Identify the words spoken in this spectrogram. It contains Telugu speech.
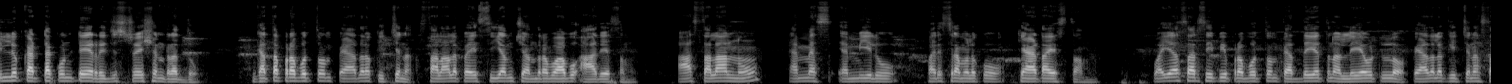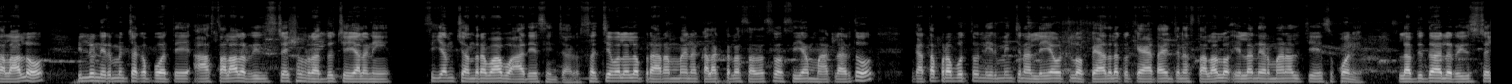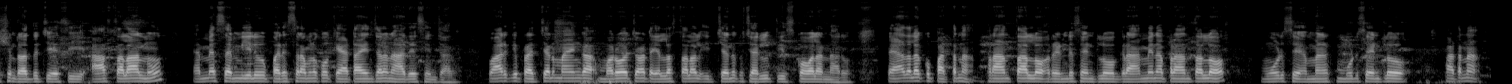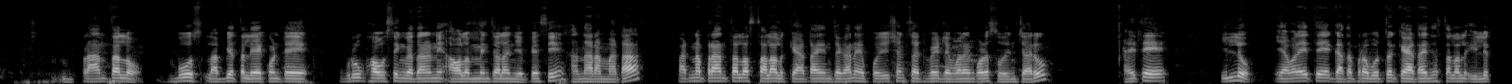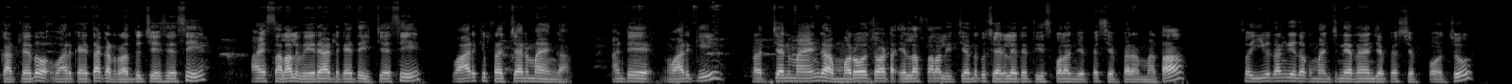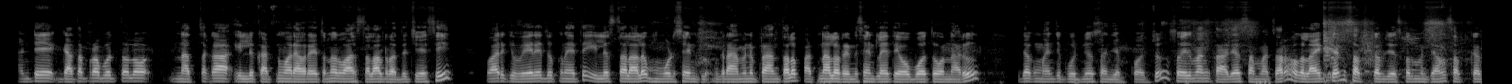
ఇల్లు కట్టకుంటే రిజిస్ట్రేషన్ రద్దు. గత ప్రభుత్వం పేదలకు ఇచ్చిన స్థలాలపై సీఎం చంద్రబాబు ఆదేశం. ఆ స్థలాలను ఎంఎస్ఎంఈలు పరిశ్రమలకు కేటాయిస్తాం. వైఎస్ఆర్సీపీ ప్రభుత్వం పెద్ద ఎత్తున లేఅవుట్లో పేదలకు ఇచ్చిన స్థలాల్లో ఇల్లు నిర్మించకపోతే ఆ స్థలాల రిజిస్ట్రేషన్ రద్దు చేయాలని సీఎం చంద్రబాబు ఆదేశించారు. సచివాలయంలో ప్రారంభమైన కలెక్టర్ల సదస్సులో సీఎం మాట్లాడుతూ గత ప్రభుత్వం నిర్మించిన లేఅవుట్లో పేదలకు కేటాయించిన స్థలాల్లో ఇళ్ళ నిర్మాణాలు చేసుకొని లబ్ధిదారుల రిజిస్ట్రేషన్ రద్దు చేసి ఆ స్థలాలను ఎంఎస్ఎంఈలు పరిశ్రమలకు కేటాయించాలని ఆదేశించారు. వారికి ప్రత్యామ్నాయంగా మరో చోట ఇళ్ళ స్థలాలు ఇచ్చేందుకు చర్యలు తీసుకోవాలన్నారు. పేదలకు పట్టణ ప్రాంతాల్లో రెండు సెంట్లు గ్రామీణ ప్రాంతాల్లో మూడు సె మనకు మూడు సెంట్లు పట్టణ ప్రాంతాల్లో భూస్ లభ్యత లేకుంటే గ్రూప్ హౌసింగ్ విధానాన్ని అవలంబించాలని చెప్పేసి అన్నారన్నమాట. పట్టణ ప్రాంతాల్లో స్థలాలు కేటాయించగానే పొజిషన్ సర్టిఫికేట్లు ఇవ్వాలని కూడా సూచించారు. అయితే ఇల్లు ఎవరైతే గత ప్రభుత్వం కేటాయించిన స్థలాలు ఇల్లు కట్టలేదో వారికైతే అక్కడ రద్దు చేసేసి ఆ స్థలాలు వేరే వాటికైతే ఇచ్చేసి వారికి ప్రత్యామ్నాయంగా అంటే వారికి ప్రత్యామ్నాయంగా మరో చోట ఇళ్ళ స్థలాలు ఇచ్చేందుకు చర్యలు అయితే తీసుకోవాలని చెప్పేసి చెప్పారనమాట సో ఈ విధంగా ఇది ఒక మంచి నిర్ణయం అని చెప్పేసి చెప్పుకోవచ్చు. అంటే గత ప్రభుత్వంలో నచ్చక ఇల్లు కట్టిన వారు ఎవరైతే ఉన్నారో వారి స్థలాలు రద్దు చేసి వారికి వేరే దుక్కునైతే ఇల్లు స్థలాలు మూడు సెంట్లు గ్రామీణ ప్రాంతాల్లో పట్టణాల్లో రెండు సెంట్లు అయితే ఇవ్వబోతూ ఉన్నారు. ఇది ఒక మంచి గుడ్ న్యూస్ అని చెప్పుకోవచ్చు. సో ఇది మనకు తాజా సమాచారం. ఒక లైక్ చేయండి సబ్స్క్రైబ్ చేసుకోవాలి మన ఛానల్ సబ్స్క్రైబ్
